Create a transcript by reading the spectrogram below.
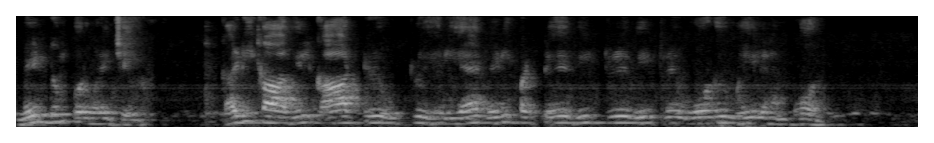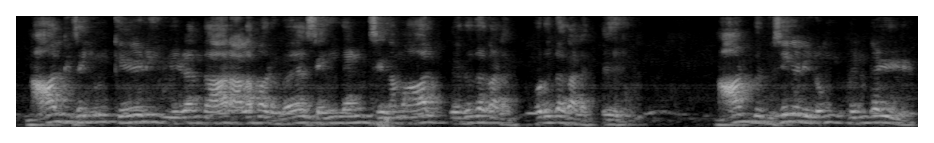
மீண்டும் ஒருமுறை செய்யும். கடிகாவில் காற்று உற்று எரிய வெடிப்பட்டு வீற்று வீற்று ஓடு மயிலினம் போல். நாள் திசையும் கேலி இழந்தார் அலமருவ செங்கன் சினமால் பெருதகல பொருதகலத்து. நான்கு திசைகளிலும் பெண்கள்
